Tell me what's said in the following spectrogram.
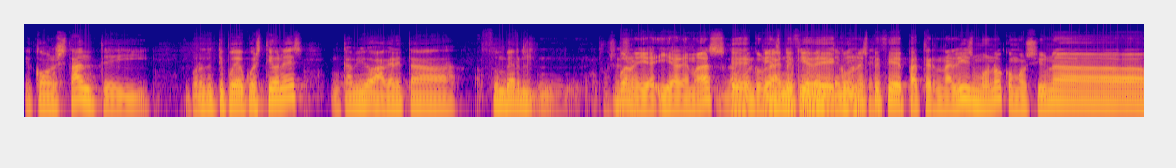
eh, constante y, por otro tipo de cuestiones. En cambio, a Greta Thunberg. Pues bueno, y, además con, una especie de, con una especie de paternalismo, ¿no? Como si una,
